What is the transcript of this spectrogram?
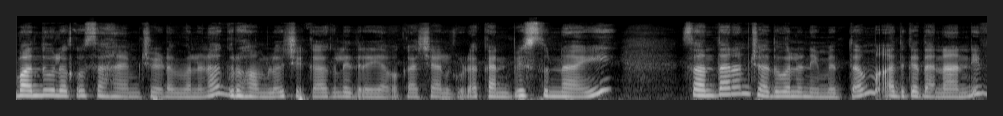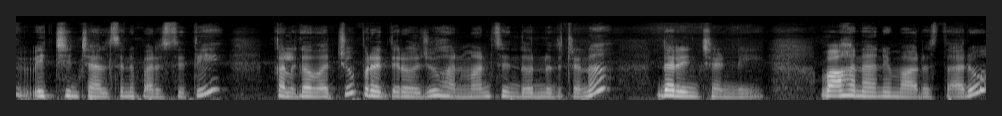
బంధువులకు సహాయం చేయడం వలన గృహంలో చికాకులు ఎదురయ్యే అవకాశాలు కూడా కనిపిస్తున్నాయి. సంతానం చదువుల నిమిత్తం అధిక ధనాన్ని వెచ్చించాల్సిన పరిస్థితి కలగవచ్చు. ప్రతిరోజు హనుమాన్ సింధూర్ నుదుటన ధరించండి. వాహనాన్ని మారుస్తారు.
